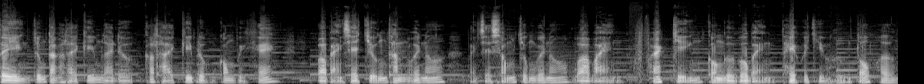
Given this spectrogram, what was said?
Tiền chúng ta có thể kiếm lại được, có thể kiếm được một công việc khác. Và bạn sẽ trưởng thành với nó, bạn sẽ sống chung với nó. Và bạn phát triển con người của bạn theo cái chiều hướng tốt hơn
